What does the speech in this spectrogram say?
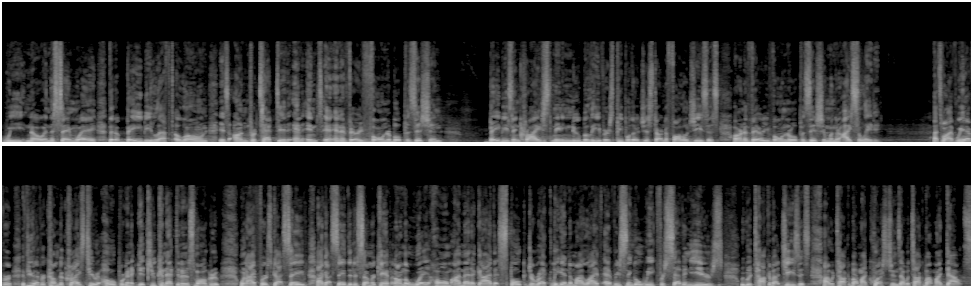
we know. In the same way that a baby left alone is unprotected and in, in a very vulnerable position, babies in Christ, meaning new believers, people that are just starting to follow Jesus, are in a very vulnerable position when they're isolated. That's why if we ever, if you ever come to Christ here at Hope, we're gonna get you connected in a small group. When I first got saved, I got saved at a summer camp, and on the way home, I met a guy that spoke directly into my life every single week for seven years. We would talk about Jesus. I would talk about my questions. I would talk about my doubts.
